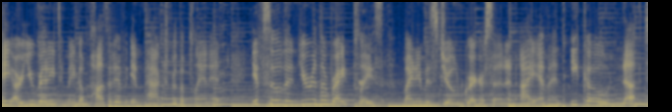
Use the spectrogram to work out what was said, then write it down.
Hey, are you ready to make a positive impact for the planet? If so, then you're in the right place. My name is Joan Gregerson, and I am an eco nut.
